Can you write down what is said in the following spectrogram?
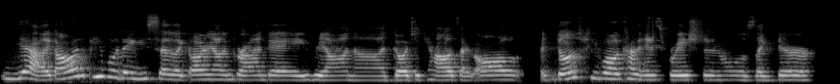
yeah, like all the people that you said, like Ariana Grande, Rihanna, Doja Cat, like all like those people are kind of inspirational. It's like they're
